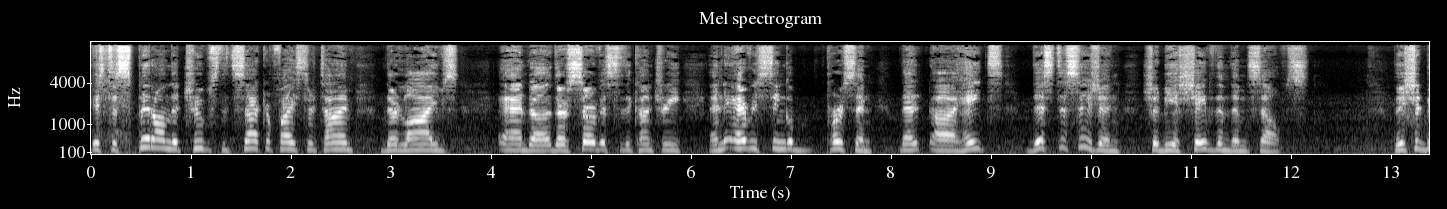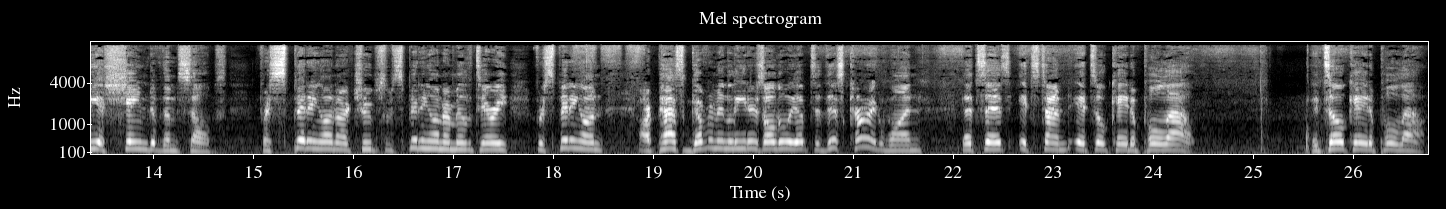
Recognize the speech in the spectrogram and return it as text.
is to spit on the troops that sacrificed their time, their lives, and uh, their service to the country. And every single person that uh, hates this decision should be ashamed of themselves. They should be ashamed of themselves for spitting on our troops, for spitting on our military, for spitting on our past government leaders, all the way up to this current one that says it's time, it's okay to pull out. It's okay to pull out.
